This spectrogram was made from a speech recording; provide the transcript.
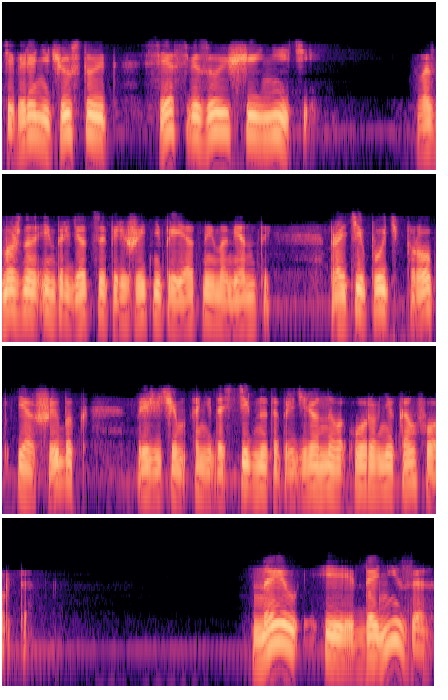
Теперь они чувствуют, все связующие нити. Возможно, им придется пережить неприятные моменты, пройти путь проб и ошибок, прежде чем они достигнут определенного уровня комфорта. Нейл и Дениза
